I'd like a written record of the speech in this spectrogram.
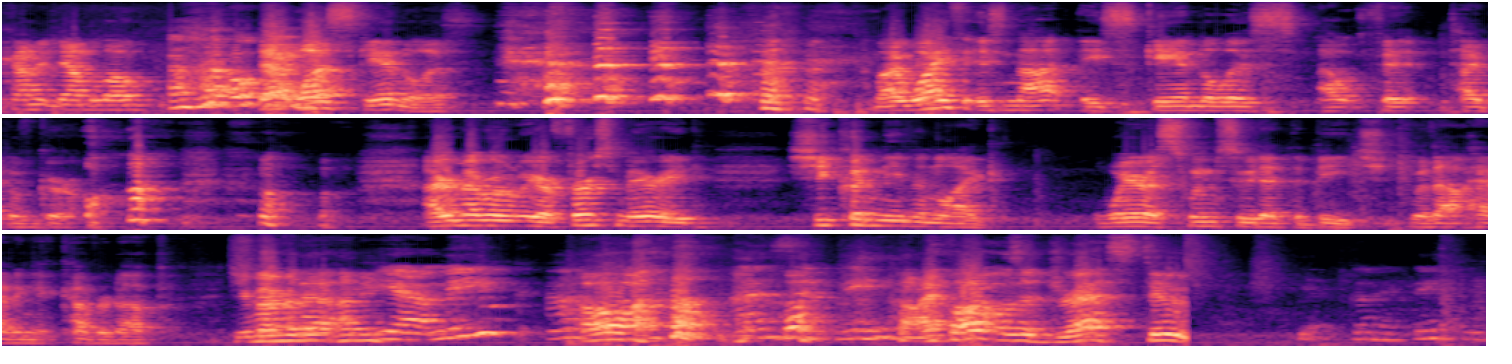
Comment down below. okay. That was scandalous. My wife is not a scandalous outfit type of girl. I remember when we were first married, she couldn't even like wear a swimsuit at the beach without having it covered up. Do you remember that, honey? Yeah, me. You, uh, Oh, That's me. I thought it was a dress too. Yeah, go ahead. Thank you.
